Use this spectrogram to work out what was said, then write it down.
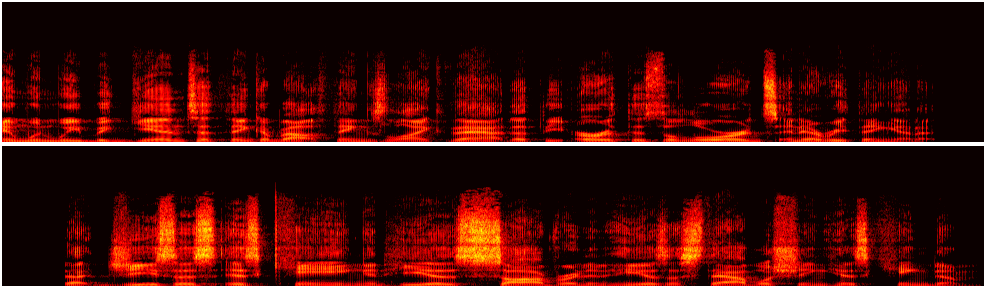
And when we begin to think about things like that, that the earth is the Lord's and everything in it, that Jesus is king and he is sovereign and he is establishing his kingdom.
